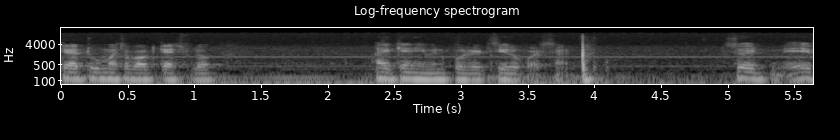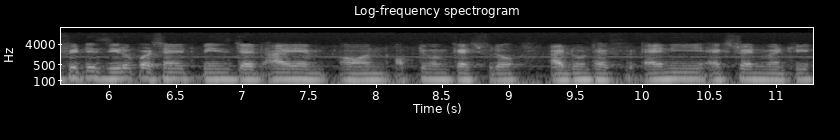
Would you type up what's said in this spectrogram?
care too much about cash flow I can even put it 0 percent so it, if it is 0 percent it means that I am on optimum cash flow. I don't have any extra inventory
